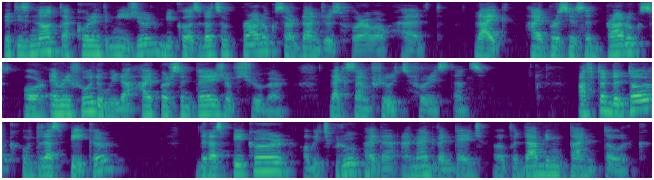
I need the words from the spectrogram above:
That is not a current measure because lots of products are dangerous for our health, like high processed products or every food with a high percentage of sugar like some fruits, for instance. After the talk of the last speaker, the last speaker of each group had an advantage of doubling time talk,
